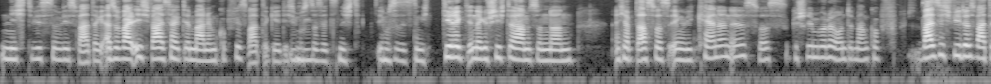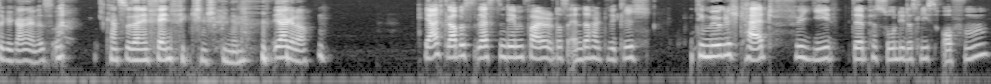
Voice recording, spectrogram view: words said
nicht wissen, wie es weitergeht. Also weil ich weiß halt in meinem Kopf, wie es weitergeht. Ich mhm. muss das jetzt nicht, ich muss das jetzt nicht direkt in der Geschichte haben, sondern ich habe das, was irgendwie Canon ist, was geschrieben wurde und in meinem Kopf weiß ich, wie das weitergegangen ist. Kannst du deine Fanfiction spinnen? ja, genau. Ja, ich glaube, es lässt in dem Fall das Ende halt wirklich die Möglichkeit für jede Person, die das liest, offen.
